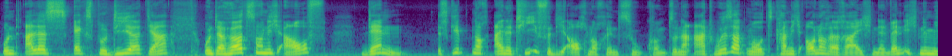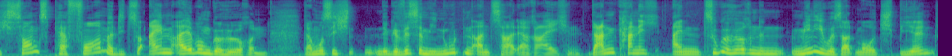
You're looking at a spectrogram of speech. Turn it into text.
und alles explodiert, ja. Und da hört es noch nicht auf, denn es gibt noch eine Tiefe, die auch noch hinzukommt. So eine Art Wizard Modes kann ich auch noch erreichen. Denn wenn ich nämlich Songs performe, die zu einem Album gehören, da muss ich eine gewisse Minutenanzahl erreichen. Dann kann ich einen zugehörenden Mini-Wizard Mode spielen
